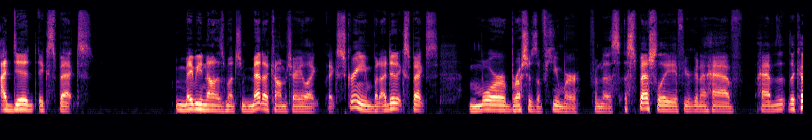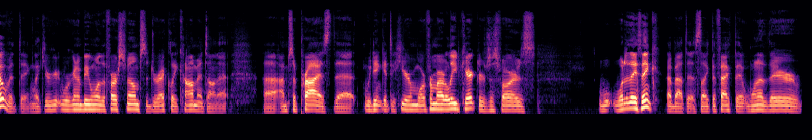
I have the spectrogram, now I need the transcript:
I did expect maybe not as much meta commentary like like Scream, but I did expect more brushes of humor from this, especially if you're going to have have the, the, COVID thing. Like you're we're going to be one of the first films to directly comment on it. Uh, I'm surprised that we didn't get to hear more from our lead characters as far as w- what do they think about this? Like the fact that one of their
